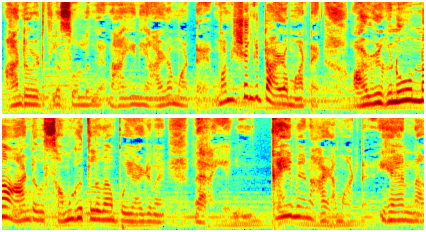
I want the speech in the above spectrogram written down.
ஆண்டவர் இடத்துல சொல்லுங்க நான் இனி அழமாட்டேன் மனுஷங்கிட்ட அழமாட்டேன். அழுகணும்னா ஆண்டவர் சமூகத்தில் தான் போய் அழுவேன். வேற எங்கேயுமே நான் அழமாட்டேன். ஏன்னா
